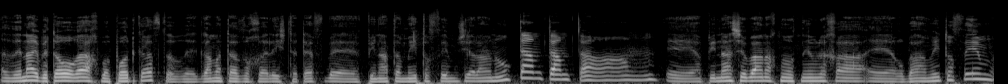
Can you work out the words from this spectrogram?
אז עיניי, בתור אורח בפודקאסט, אז אה, גם אתה זוכה להשתתף בפינת המיתוסים שלנו. טם טם טם. אה, הפינה שבה אנחנו נותנים לך ארבעה מיתוסים,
